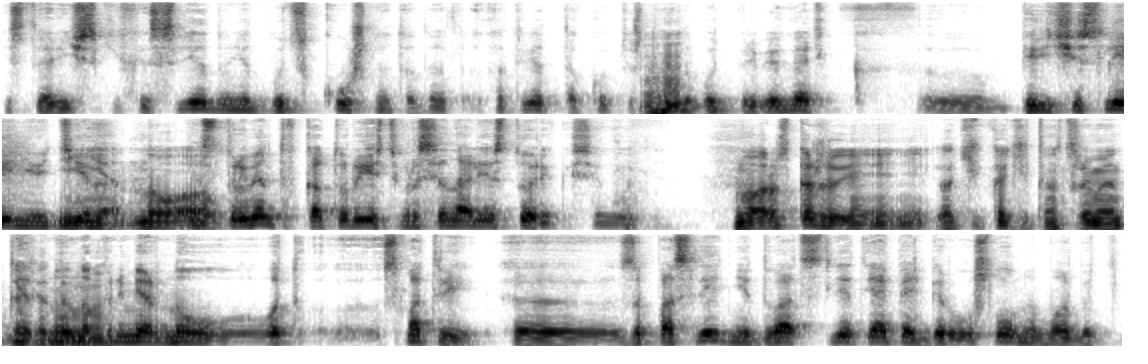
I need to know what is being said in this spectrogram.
исторических исследований. Это будет скучный тогда ответ такой, потому что угу. надо будет прибегать к э, перечислению тех Не, но... инструментов, которые есть в арсенале историка сегодня. Ну, а расскажи каких, каких-то инструментах. Нет, ну, думаю... например, ну, вот смотри, э, за последние 20 лет, я опять беру условно, может быть,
